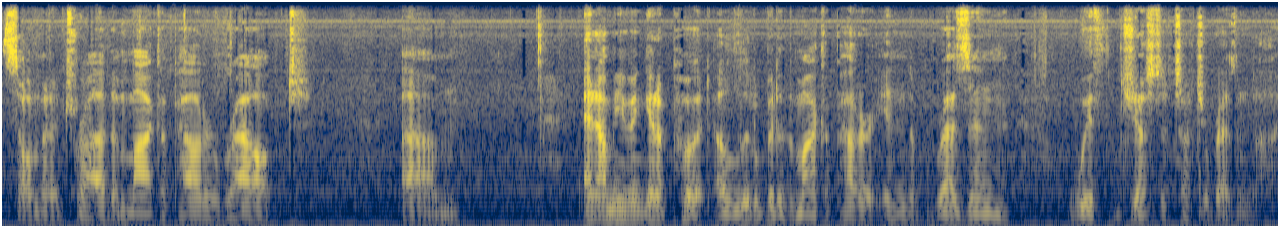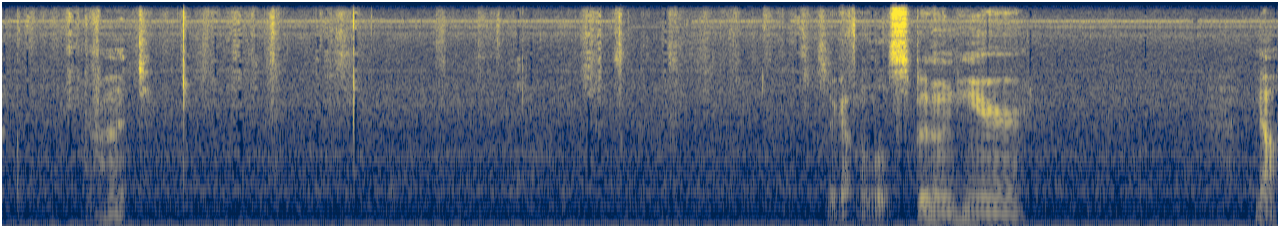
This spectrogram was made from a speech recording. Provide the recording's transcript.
so I'm going to try the mica powder route. Um, and I'm even going to put a little bit of the mica powder in the resin with just a touch of resin dye. Alright So I got my little spoon here. Now,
